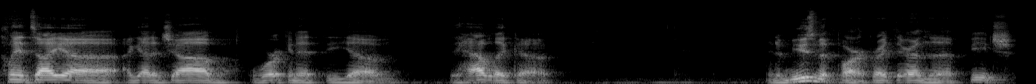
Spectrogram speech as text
Clint, I uh, I got a job working at the um, they have like a an amusement park right there on the beach.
